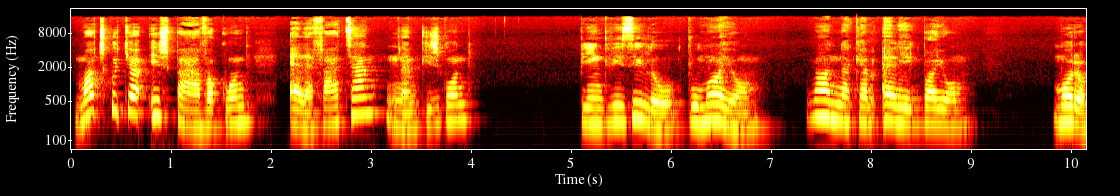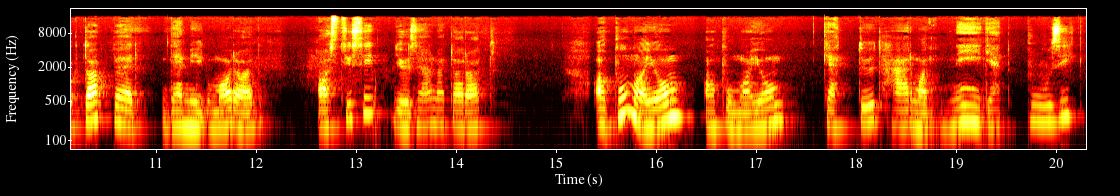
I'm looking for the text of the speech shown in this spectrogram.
Macskutya és pávakond, elefácán nem kis gond. Pingviziló, pumajom, van nekem elég bajom. Morog tapper, de még marad. Azt hiszi, győzelmet arat. A pumajom, a pumajom, kettőt, hármat, négyet púzik,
